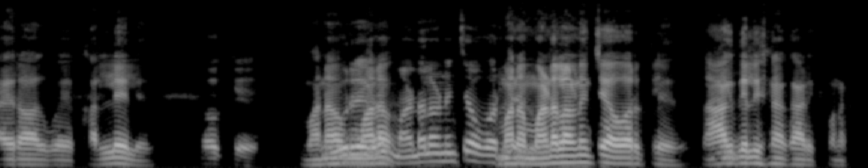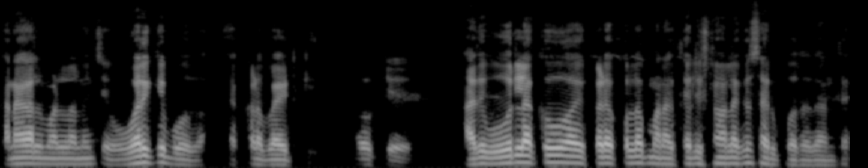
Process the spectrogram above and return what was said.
హైదరాబాద్ పోయే కళ్ళే లేదు. ఓకే. మన మన మండలం నుంచి మన మండలం నుంచి ఎవరికి లేదు. నాకు తెలిసిన కాడికి మన కనగాల మండలం నుంచి ఎవరికి పోదు ఎక్కడ బయటికి. ఓకే. అది ఊర్లకు ఎక్కడెక్కడ మనకు తెలిసిన వాళ్ళకి సరిపోతుంది అంతే.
